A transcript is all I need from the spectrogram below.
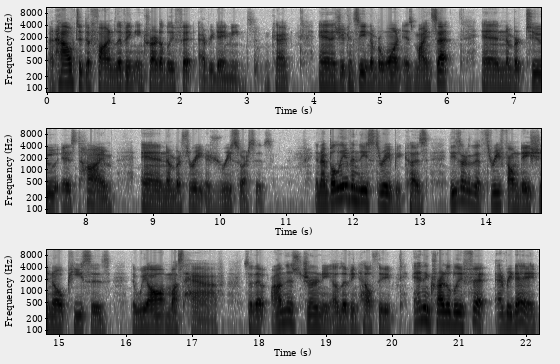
on how to define living incredibly fit every day means, okay? And as you can see, number one is mindset, and number two is time, and number three is resources. And I believe in these three because these are the three foundational pieces that we all must have so that on this journey of living healthy and incredibly fit every day,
